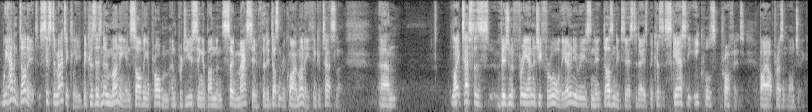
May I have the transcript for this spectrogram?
We haven't done it systematically because there's no money in solving a problem and producing abundance so massive that it doesn't require money. Think of Tesla. Um, like Tesla's vision of free energy for all, the only reason it doesn't exist today is because scarcity equals profit by our present logic.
